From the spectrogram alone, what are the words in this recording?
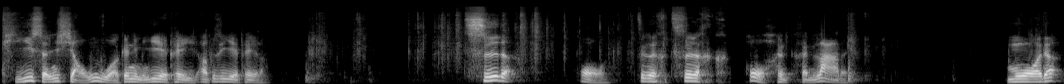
提神小物啊，跟你们夜配啊，不是夜配了，吃的哦，这个吃的哦，很很辣的，抹的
